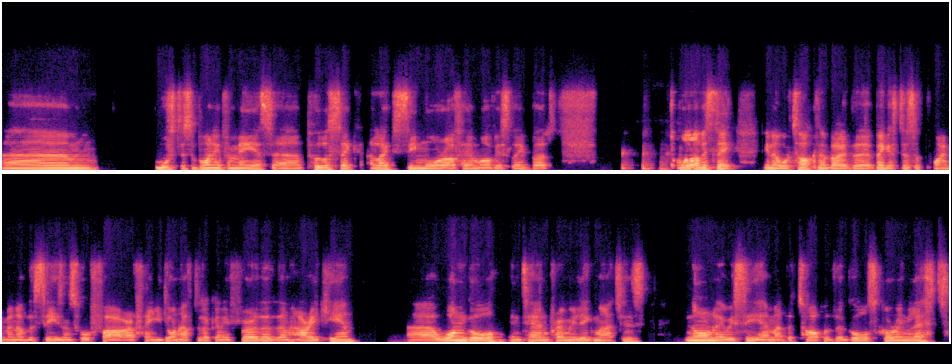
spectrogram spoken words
Um, most disappointing for me is uh, Pulisic. I'd like to see more of him, obviously, but well, obviously, you know, we're talking about the biggest disappointment of the season so far. I think you don't have to look any further than Harry Kane. Uh, one goal in 10 Premier League matches. Normally, we see him at the top of the goal scoring lists.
